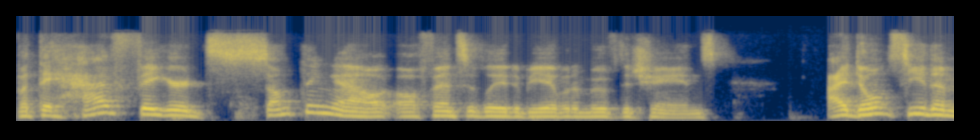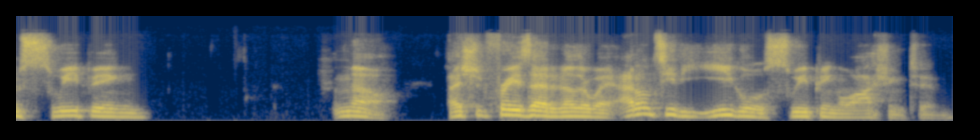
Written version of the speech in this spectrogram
But they have figured something out offensively to be able to move the chains. I don't see them sweeping. No, I should phrase that another way. I don't see the Eagles sweeping Washington.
